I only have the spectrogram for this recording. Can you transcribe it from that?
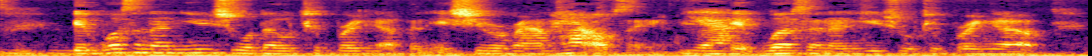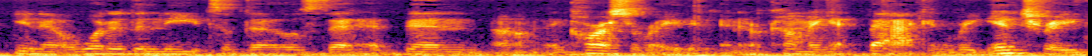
Mm-hmm. it wasn't unusual though to bring up an issue around housing. Yeah, It wasn't unusual to bring up, you know, what are the needs of those that have been um, incarcerated and are coming at back and reentry,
